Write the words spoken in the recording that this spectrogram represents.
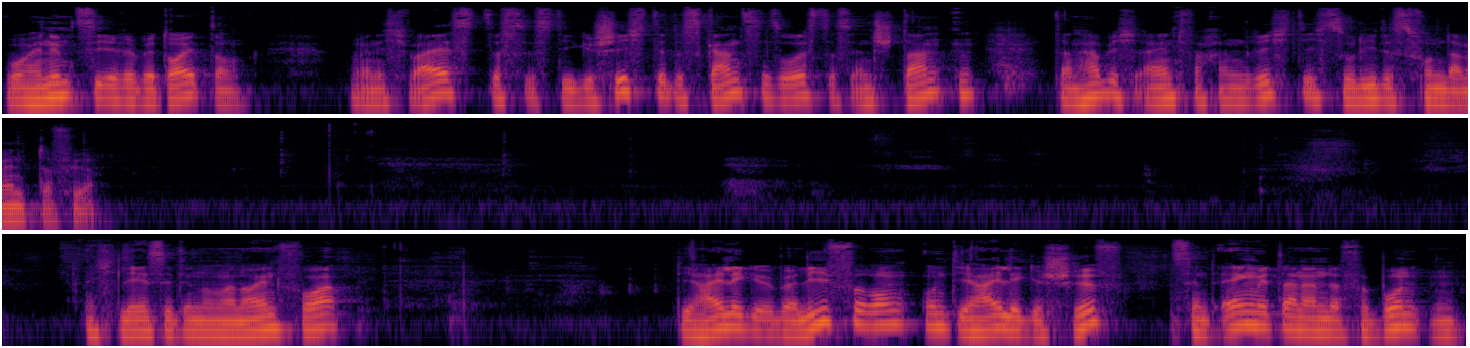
Woher nimmt sie ihre Bedeutung? Und wenn ich weiß, das ist die Geschichte des Ganzen, so ist das entstanden, dann habe ich einfach ein richtig solides Fundament dafür. Ich lese die Nummer 9 vor. Die heilige Überlieferung und die heilige Schrift sind eng miteinander verbunden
